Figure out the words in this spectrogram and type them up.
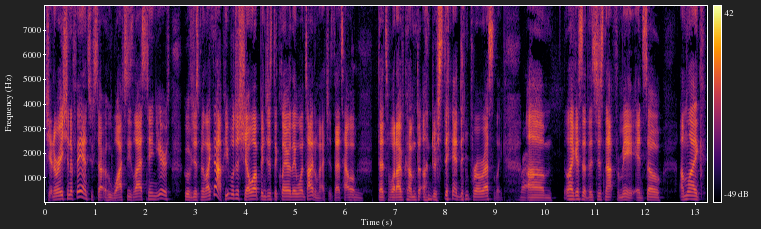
generation of fans who start who watch these last ten years who have just been like, nah, people just show up and just declare they want title matches. That's how. That's what I've come to understand in pro wrestling. Um, like I said, that's just not for me. And so I'm like,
